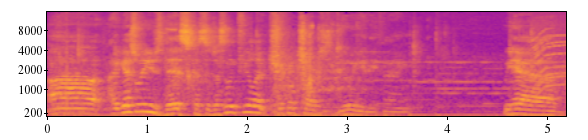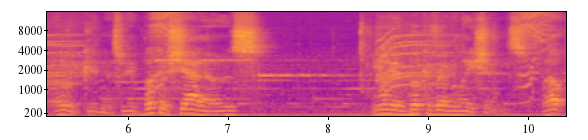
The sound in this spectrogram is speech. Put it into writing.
Uh, I guess we'll use this because it doesn't feel like Trickle Charge is doing anything. We have, oh goodness, we have Book of Shadows, and we have Book of Revelations. Well,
